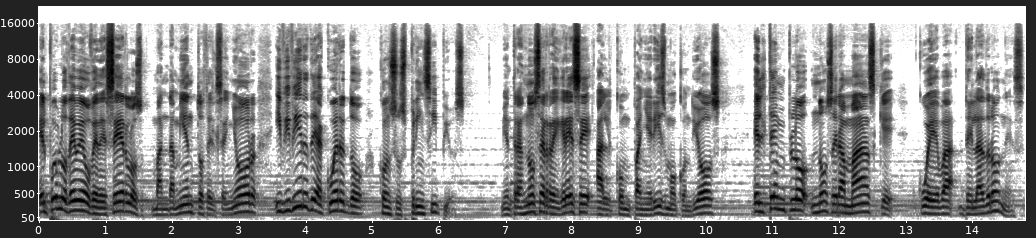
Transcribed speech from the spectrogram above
el pueblo debe obedecer los mandamientos del Señor y vivir de acuerdo con sus principios. Mientras no se regrese al compañerismo con Dios, el templo no será más que cueva de ladrones,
